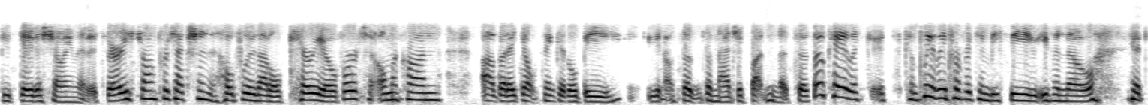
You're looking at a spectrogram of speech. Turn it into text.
Data showing that it's very strong protection. Hopefully, that'll carry over to Omicron. Uh, but I don't think it'll be, you know, the, the magic button that says, okay, like it's completely perfect in BC, even though it's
